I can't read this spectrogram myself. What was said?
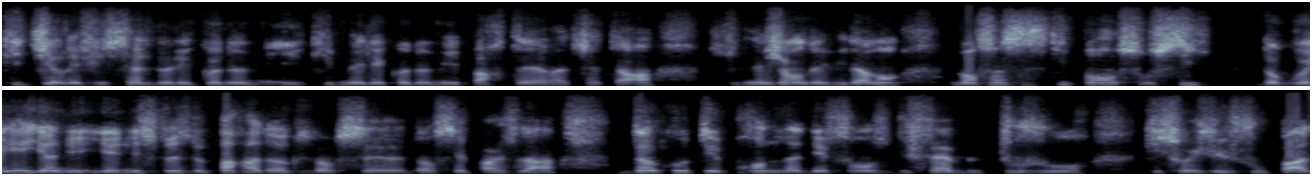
qui tire les ficelles de l'économie, qui met l'économie par terre, etc. C'est une légende, évidemment. Mais enfin, c'est ce qu'il pense aussi. Donc, vous voyez, il y, a une, espèce de paradoxe dans, dans ces pages-là. D'un côté, prendre la défense du faible, toujours, qu'il soit juif ou pas,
